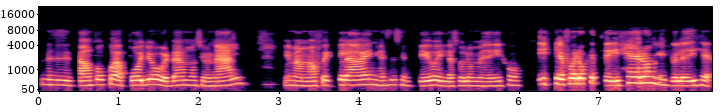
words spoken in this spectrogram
necesitaba un poco de apoyo, ¿verdad? Emocional. Mi mamá fue clave en ese sentido, ella solo me dijo, ¿y qué fue lo que te dijeron? Y yo le dije,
